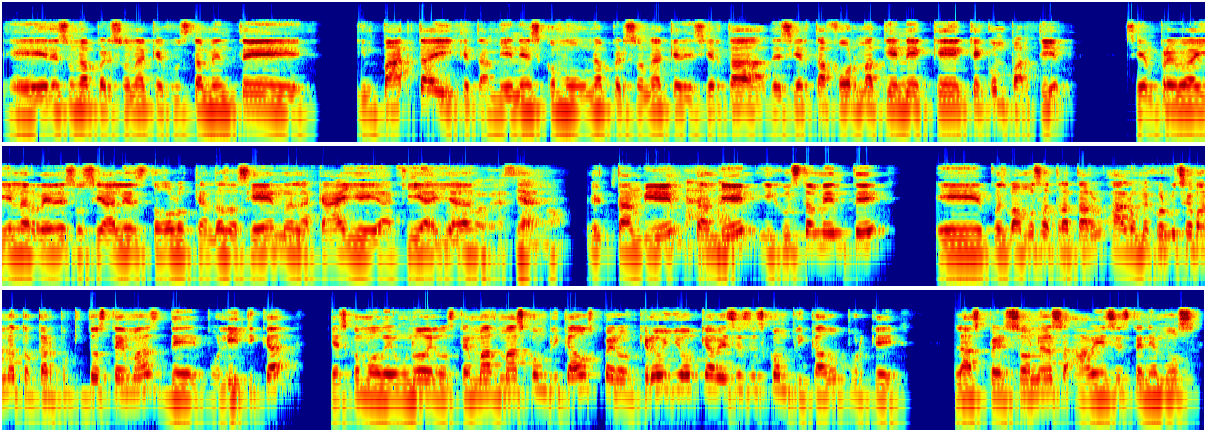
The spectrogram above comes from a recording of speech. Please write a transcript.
eres una persona que justamente impacta y que también es como una persona que de cierta, de cierta forma tiene que, que compartir. Siempre veo ahí en las redes sociales todo lo que andas haciendo en la calle, aquí, allá. Comercial, ¿no? Eh, también, también. y justamente, eh, pues vamos a tratar, a lo mejor se van a tocar poquitos temas de política, que es como de uno de los temas más complicados, pero creo yo que a veces es complicado porque las personas a veces tenemos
